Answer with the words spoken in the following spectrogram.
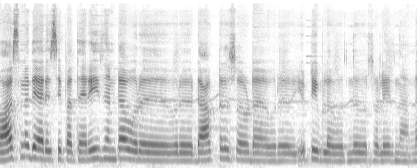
பாஸ்மதி அரிசி பார்த்தேன். ரீசெண்டாக ஒரு ஒரு டாக்டர்ஸோட ஒரு யூடியூப்பில் வந்து சொல்லியிருந்தாங்க.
